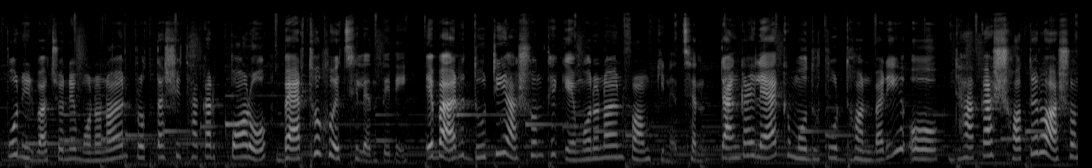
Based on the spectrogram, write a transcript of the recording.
উপনির্বাচনে মনোনয়ন প্রত্যাশী থাকার পরও ব্যর্থ হয়েছিলেন তিনি। এবার দুটি আসন থেকে মনোনয়ন ফর্ম কিনেছেন। টাঙ্গাইল এক, মধুপুর ধনবাড়ি ও ঢাকা সতেরো আসন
